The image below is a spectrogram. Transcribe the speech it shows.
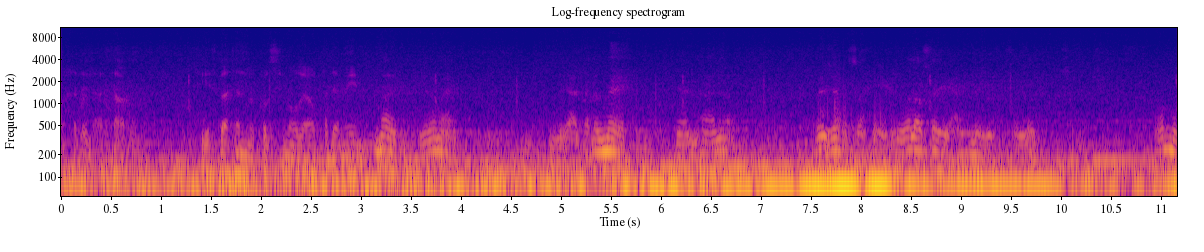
وهذه الآثار في إثبات أن الكرسي موضع القدمين؟ ما يكفي ما يكفي. يعتقد ما يكفي لأن هذا ليس بصحيح ولا صريح عن النبي صلى الله عليه وسلم. وأما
